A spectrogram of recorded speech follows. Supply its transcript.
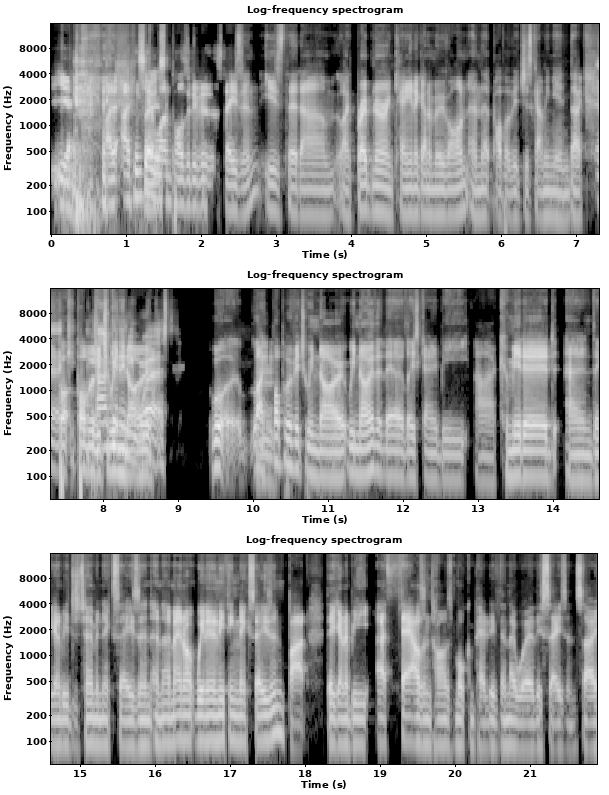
Yeah, I, I, think so, the one positive of the season is that um, like Brebner and Keane are going to move on, and that Popovic is coming in. Like yeah, Popovic, we know. Well, like mm. Popovic, we know we know that they're at least going to be uh, committed and they're going to be determined next season. And they may not win anything next season, but they're going to be a thousand times more competitive than they were this season. So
